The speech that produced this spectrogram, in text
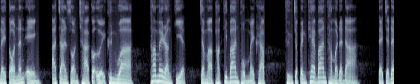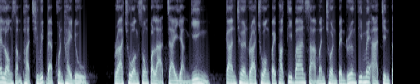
ในตอนนั้นเอง อาจารย์สอนชาก็เอ่ยขึ้นว่า ถ้าไม่รังเกียจจะมาพักที่บ้านผมไหมครับ ถึงจะเป็นแค่บ้านธรรมดา แต่จะได้ลองสัมผัสชีวิตแบบคนไทยดู ราชวงทรงประหลาดใจอย่างยิ่ง การเชิญราชวงไปพักที่บ้านสามัญชนเป็นเรื่องที่ไม่อาจจินต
